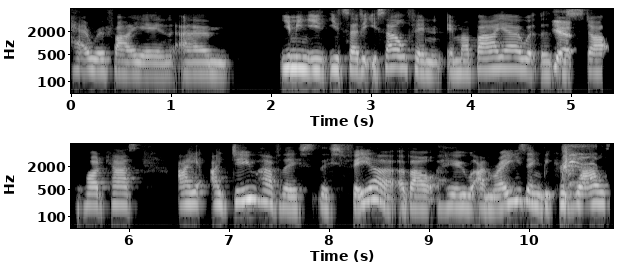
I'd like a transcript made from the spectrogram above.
terrifying. Um, you mean you, you said it yourself in in my bio at the, yeah. the start of the podcast. I I do have this this fear about who I'm raising because whilst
